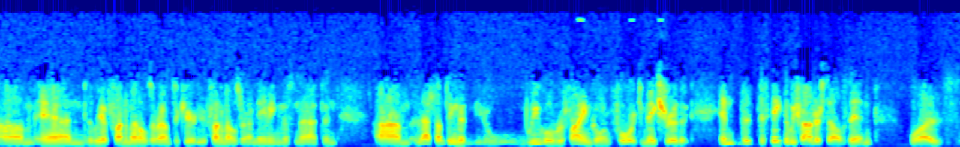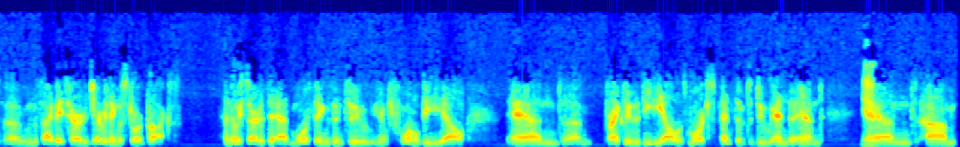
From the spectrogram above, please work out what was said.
Um, and we have fundamentals around security, fundamentals around naming this and that, and um, that's something that you know, we will refine going forward to make sure that, and the, the state that we found ourselves in was uh, in the Sybase heritage, everything was stored procs. And then we started to add more things into, you know, formal DDL. and um, frankly, the DDL is more expensive to do end to end. And um,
